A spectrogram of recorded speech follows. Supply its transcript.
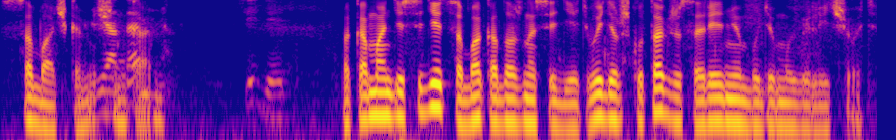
С собачками, щенками. По команде сидеть собака должна сидеть. Выдержку также со временем будем увеличивать.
